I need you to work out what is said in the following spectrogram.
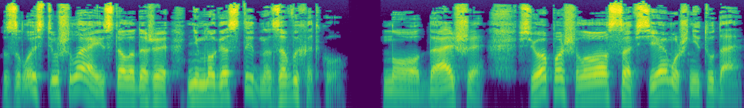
Злость ушла, и стало даже немного стыдно за выходку. Но дальше все пошло совсем уж не туда.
